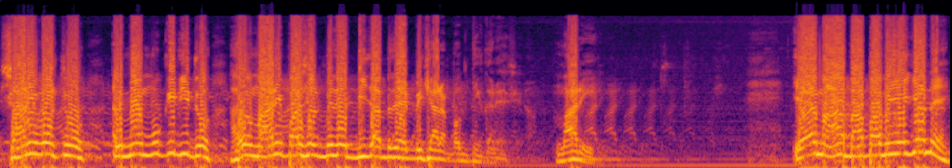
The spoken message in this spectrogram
સારી વસ્તુ. એટલે મેં મૂકી દીધું. હવે મારી પાસે બીજા બધા બિચારા ભક્તિ કરે છે. મારી. એમ આ બાપા ભાઈ ગયા ને,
